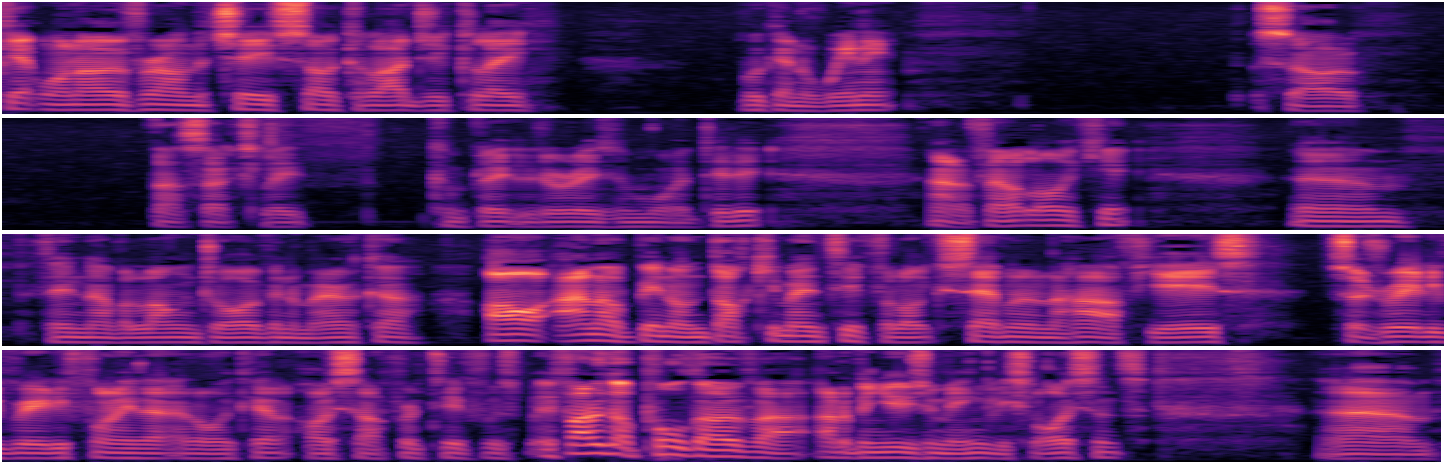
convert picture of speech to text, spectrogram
get one over on the Chiefs psychologically, we're going to win it. So that's actually completely the reason why I did it, and I felt like it. Um, didn't have a long drive in America. Oh, and I've been undocumented for like seven and a half years. So it's really, really funny that like an ICE operative was. If I'd got pulled over, I'd have been using my English license. Um,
